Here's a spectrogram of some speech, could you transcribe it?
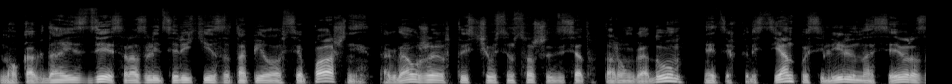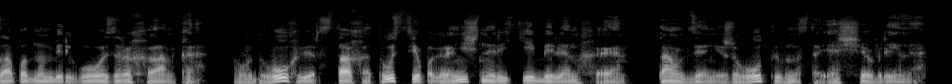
Но когда и здесь разлитие реки затопило все пашни, тогда уже в 1862 году этих крестьян поселили на северо-западном берегу озера Ханка в двух верстах от устья пограничной реки Беленхэ, там, где они живут и в настоящее время.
